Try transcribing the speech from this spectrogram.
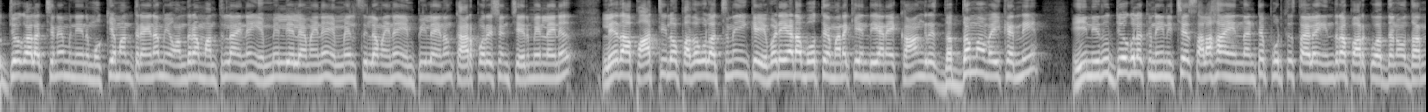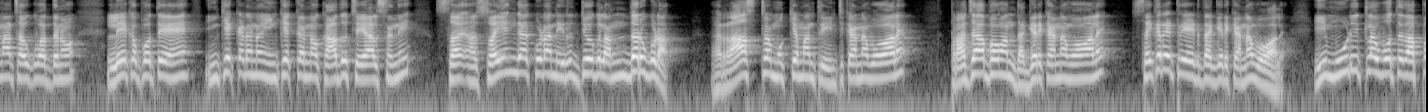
ఉద్యోగాలు వచ్చినాయి. నేను ముఖ్యమంత్రి అయినా మేము అందరం మంత్రులైనా ఎమ్మెల్యేలమైనా ఎమ్మెల్సీలమైనా ఎంపీలైనా కార్పొరేషన్ చైర్మన్లైనా లేదా పార్టీలో పదవులు వచ్చినాయి ఇంకా ఎవడేడబోతే మనకేంది అనే కాంగ్రెస్ దద్దమ్మ వైఖరిని ఈ నిరుద్యోగులకు నేను ఇచ్చే సలహా ఏంటంటే పూర్తి స్థాయిలో ఇందిరా పార్క్ వద్దనో ధర్నా చౌక్ వద్దనో లేకపోతే ఇంకెక్కడనో ఇంకెక్కడనో కాదు చేయాల్సింది. స్వయంగా కూడా నిరుద్యోగులు అందరూ కూడా రాష్ట్ర ముఖ్యమంత్రి ఇంటికన్నా పోవాలి ప్రజాభవన్ దగ్గరికన్నా పోవాలి సెక్రటరియట్ దగ్గరికన్నా పోవాలి. ఈ మూడిట్లో పోతే తప్ప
